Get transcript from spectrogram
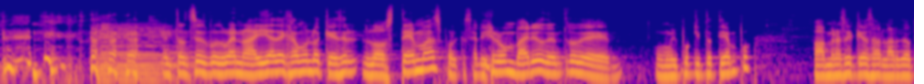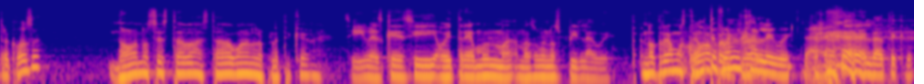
Entonces, pues bueno, ahí ya dejamos lo que es el- los temas, porque salieron varios dentro de muy poquito tiempo. A menos que quieras hablar de otra cosa. No, no sé, estaba, estaba buena la plática, güey. Sí, güey, es que sí, hoy traemos más o menos pila, güey. No traíamos ¿Cómo tema, te fue en el jale, güey? no te creo.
